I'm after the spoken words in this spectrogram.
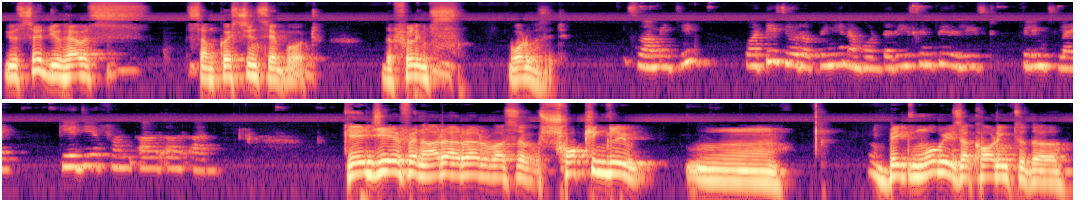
You said you have some questions about the films. What was it? Swamiji, what is your opinion about the recently released films like KGF and RRR? KGF and RRR was a shockingly mm, big movies according to the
